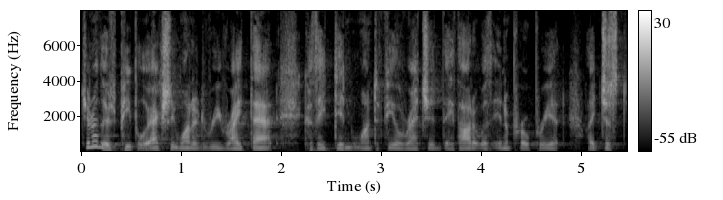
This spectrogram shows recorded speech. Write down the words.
Do you know there's people who actually wanted to rewrite that because they didn't want to feel wretched? They thought it was inappropriate. Like just,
